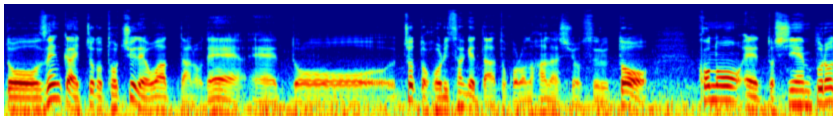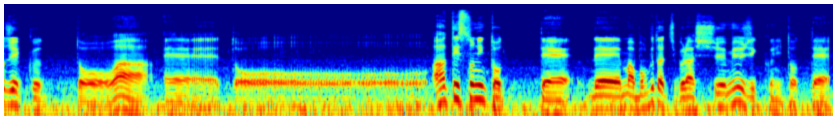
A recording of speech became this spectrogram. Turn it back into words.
と、前回ちょっと途中で終わったので、えっと、ちょっと掘り下げたところの話をすると、この、えっと、支援プロジェクトは、えっと、アーティストにとって、で、まあ僕たちブラッシュミュージックにとって、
